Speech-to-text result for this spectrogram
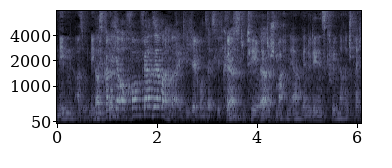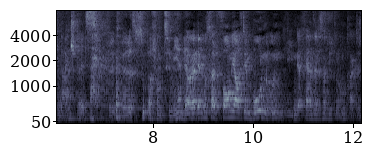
neben, also neben Das kann ich ja auch vorm Fernseher machen eigentlich hier grundsätzlich. Könntest ja? du theoretisch ja? machen, ja. Wenn du den Screen noch entsprechend einstellst, würde das super funktionieren. Ja, oder der muss halt vor mir auf dem Boden unten liegen, der Fernseher, das ist natürlich dann unpraktisch.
